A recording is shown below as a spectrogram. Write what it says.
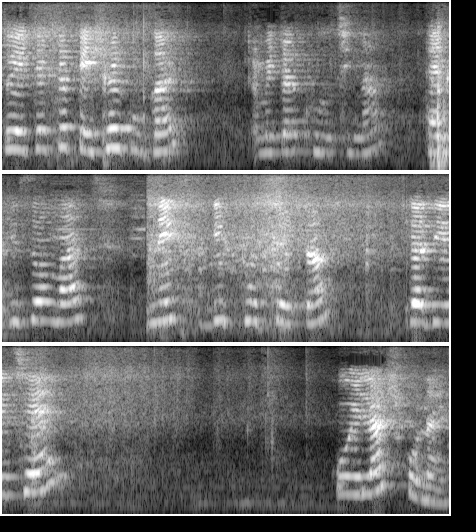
তো এটা একটা প্রেশার কুকার আমি এটা খুলছি না। Thank you so much next gift হচ্ছে এটা। এটা দিয়েছে কৈলাস কোনায়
